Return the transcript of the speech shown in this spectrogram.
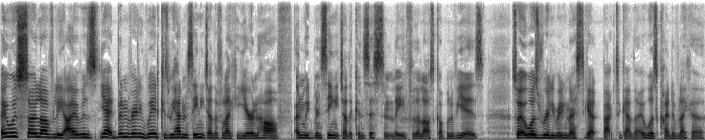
It was so lovely. I was yeah, it'd been really weird because we hadn't seen each other for like a year and a half, and we'd been seeing each other consistently for the last couple of years. So it was really really nice to get back together. It was kind of like a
